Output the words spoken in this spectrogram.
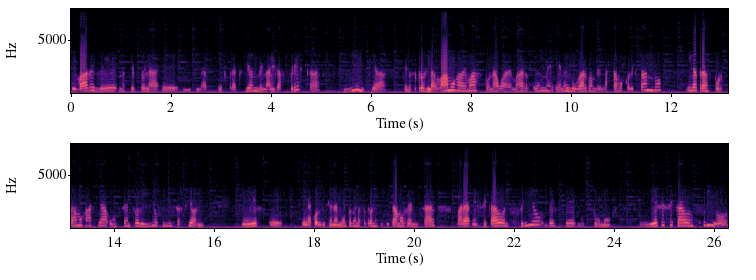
que va desde no es cierto la, eh, extracción del alga fresca limpia que nosotros lavamos además con agua de mar en el lugar donde la estamos colectando y la transportamos hacia un centro de liofilización que es eh, el acondicionamiento que nosotros necesitamos realizar para el secado en frío de este insumo. Y ese secado en frío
